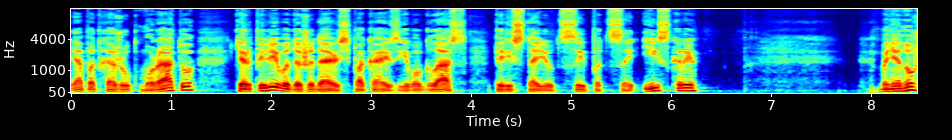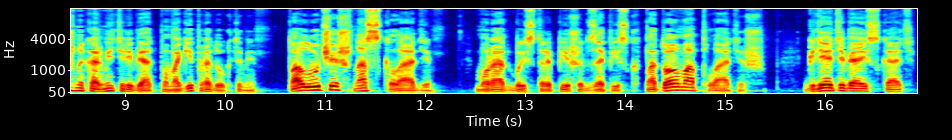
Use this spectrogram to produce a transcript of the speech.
Я подхожу к Мурату, терпеливо дожидаюсь, пока из его глаз перестают сыпаться искры. Мне нужно кормить ребят, помоги продуктами. Получишь на складе. Мурат быстро пишет записку. Потом оплатишь. Где тебя искать?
